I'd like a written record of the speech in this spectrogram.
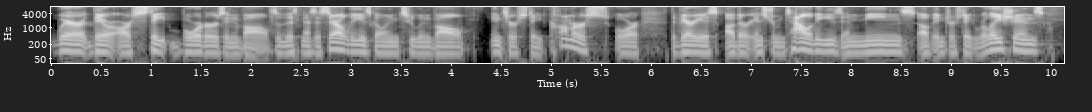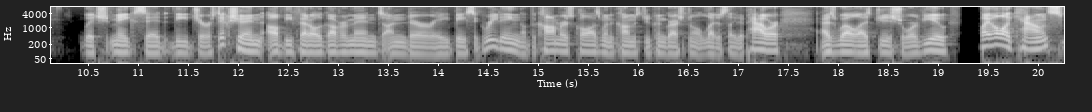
where there are state borders involved. So this necessarily is going to involve interstate commerce or the various other instrumentalities and means of interstate relations, which makes it the jurisdiction of the federal government under a basic reading of the Commerce Clause when it comes to congressional legislative power, as well as judicial review. By all accounts,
